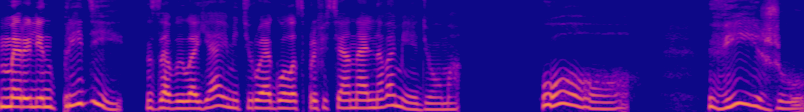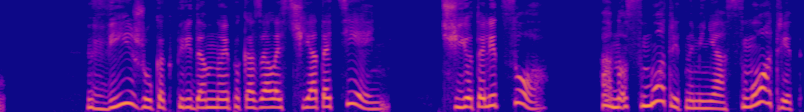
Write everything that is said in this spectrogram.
«Мэрилин, приди!» — завыла я, имитируя голос профессионального медиума. О, вижу. Вижу, как передо мной показалась чья-то тень, чье-то лицо. Оно смотрит на меня, смотрит,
